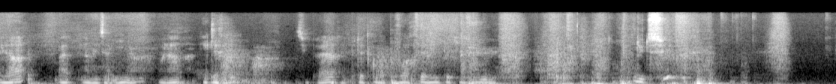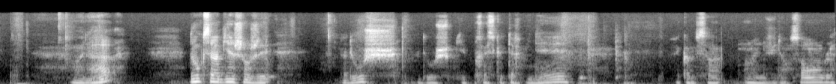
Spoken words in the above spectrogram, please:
Et là, la mezzanine, hein, voilà, éclairée. Super, et peut-être qu'on va pouvoir faire une petite vue du dessus. Voilà. Donc ça a bien changé. La douche, qui est presque terminée. Et comme ça, on a une vue d'ensemble.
